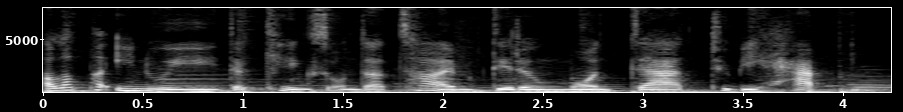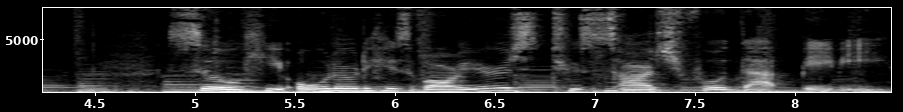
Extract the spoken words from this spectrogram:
Alapa'inui, the kings on that time, didn't want that to be happening. So he ordered his warriors to search for that baby.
